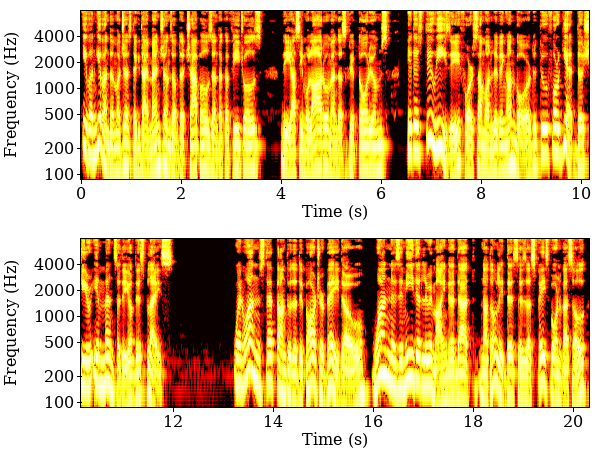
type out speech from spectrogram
Even given the majestic dimensions of the chapels and the cathedrals, the Assimularum and the Scriptoriums, it is too easy for someone living on board to forget the sheer immensity of this place. When one stepped onto the departure bay, though, one is immediately reminded that not only this is a spaceborne vessel,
